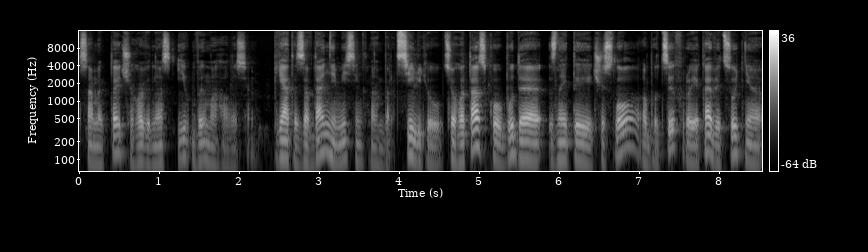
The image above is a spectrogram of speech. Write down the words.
Саме те, чого від нас і вимагалося. П'яте завдання Missing Number. Ціллю цього таску буде знайти число або цифру, яка відсутня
